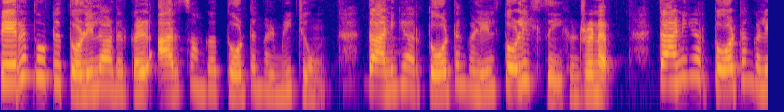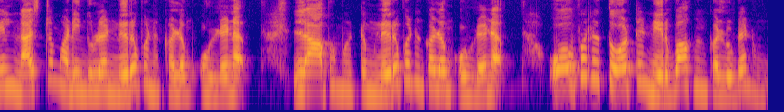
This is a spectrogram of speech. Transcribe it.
பெருந்தோட்ட தொழிலாளர்கள் அரசாங்க தோட்டங்கள் மீட்டும் தனியார் தோட்டங்களில் தொழில் செய்கின்றனர். தனியார் தோட்டங்களில் நஷ்டம் அடைந்துள்ள நிறுவனங்களும் உள்ளன. லாபம் ஈட்டும் நிறுவனங்களும் உள்ளன. ஒவ்வொரு தோட்ட நிர்வாகங்களுடனும்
